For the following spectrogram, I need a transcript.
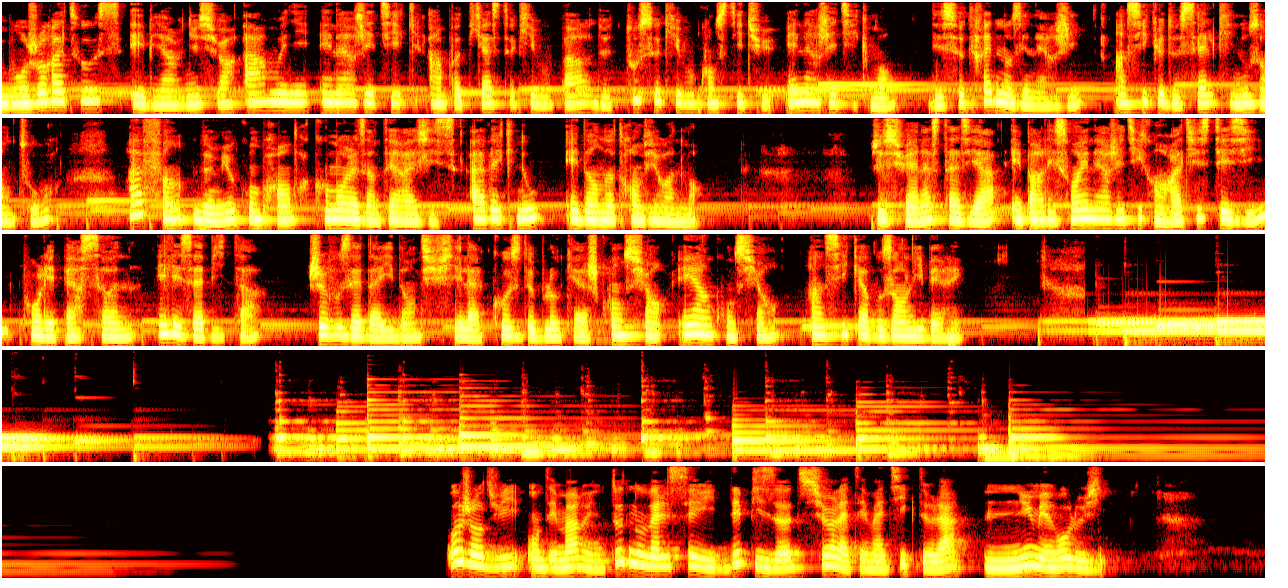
Bonjour à tous et bienvenue sur Harmonie énergétique, un podcast qui vous parle de tout ce qui vous constitue énergétiquement, des secrets de nos énergies ainsi que de celles qui nous entourent, afin de mieux comprendre comment elles interagissent avec nous et dans notre environnement. Je suis Anastasia et par les soins énergétiques en radiesthésie pour les personnes et les habitats, je vous aide à identifier la cause de blocage conscient et inconscient ainsi qu'à vous en libérer. Aujourd'hui, on démarre une toute nouvelle série d'épisodes sur la thématique de la numérologie.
